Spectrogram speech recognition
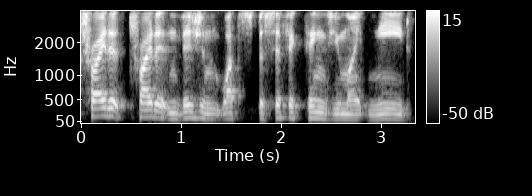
Try to try to envision what specific things you might need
